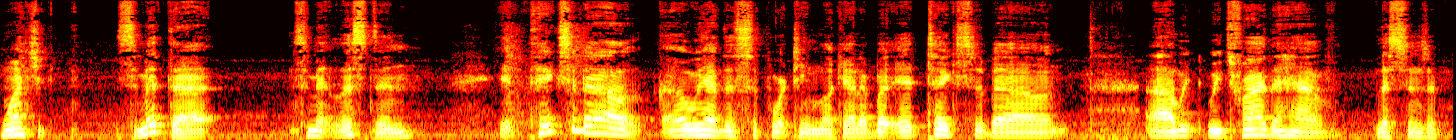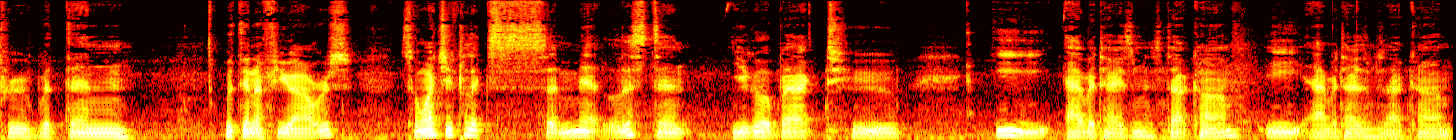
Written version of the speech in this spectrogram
Once you submit that, submit listing, it takes about, uh, we have the support team look at it, but it takes about, uh, we, we try to have listings approved within within a few hours. So once you click submit listing, you go back to eadvertisements.com, eadvertisements.com.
